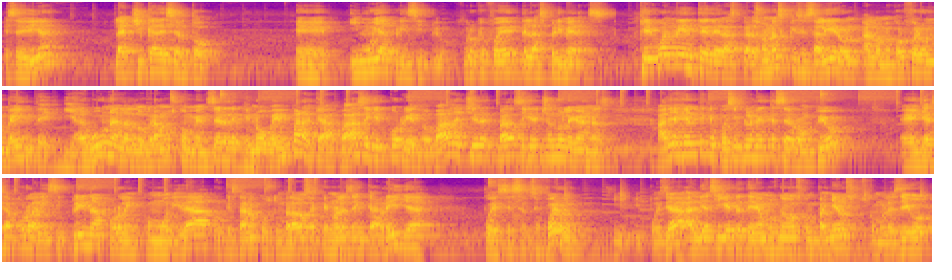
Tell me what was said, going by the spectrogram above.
ese día. La chica desertó. Eh, y muy al principio, creo que fue de las primeras. Que igualmente de las personas que se salieron, a lo mejor fueron 20 y algunas las logramos convencer de que no, ven para acá, va a seguir corriendo, va a, a seguir echándole ganas. Había gente que pues simplemente se rompió, eh, ya sea por la disciplina, por la incomodidad, porque están acostumbrados a que no les den carrilla, pues se, fueron. Y, pues ya al día siguiente teníamos nuevos compañeros, pues como les digo,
